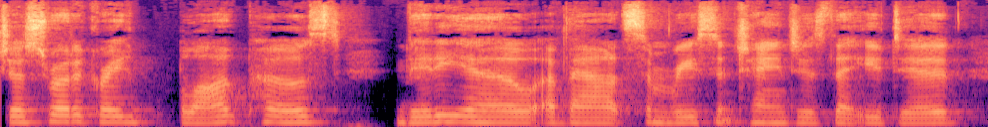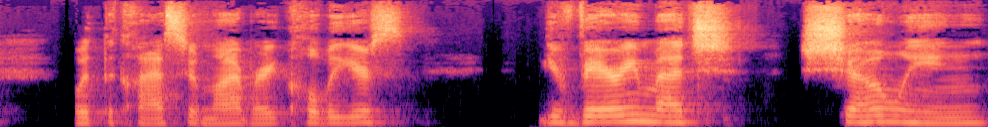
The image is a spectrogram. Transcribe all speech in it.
Just wrote a great blog post video about some recent changes that you did with the classroom library. Colby you're you're very much showing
